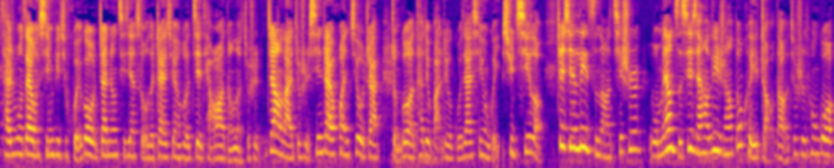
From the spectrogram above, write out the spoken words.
财政部再用新币去回购战争期间所有的债券和借条啊等等，就是这样来，就是新债换旧债，整个他就把这个国家信用给续期了。这些例子呢，其实我们要仔细想想，历史上都可以找到，就是。通过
